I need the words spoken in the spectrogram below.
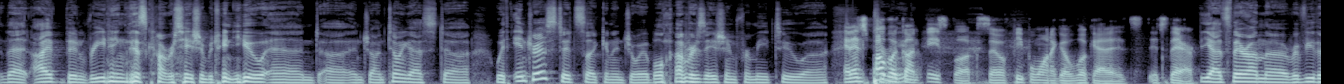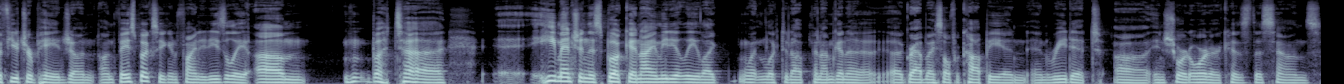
that I've been reading this conversation between you and uh, and John Tillinghast uh, with interest. It's like an enjoyable conversation for me to. Uh, And it's public read. on Facebook, so if people want to go look at it, it's it's there. yeah, it's there on the Review the Future page on on Facebook, so you can find it easily. Um, but uh, he mentioned this book, and I immediately like went and looked it up, and I'm gonna uh, grab myself a copy and and read it uh, in short order because this sounds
